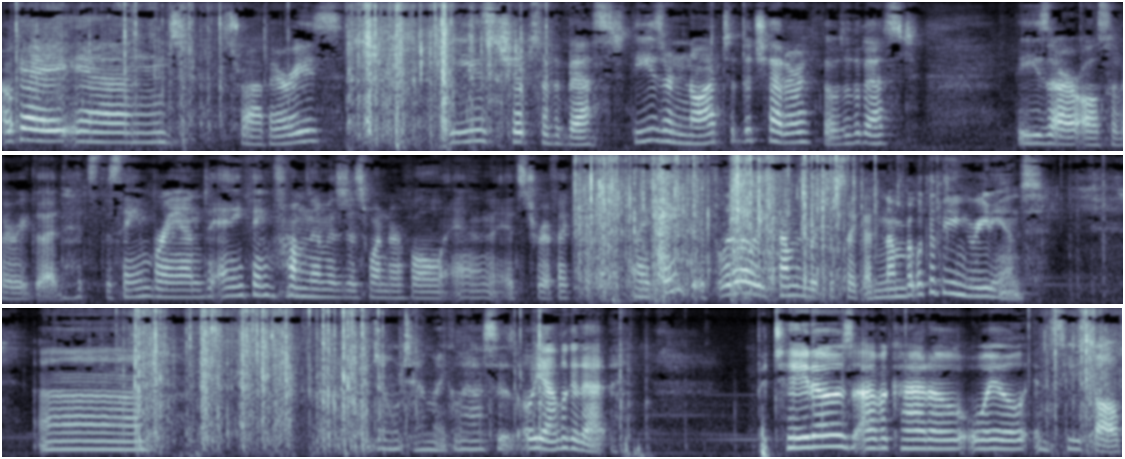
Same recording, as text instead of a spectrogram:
Okay, and strawberries. These chips are the best. These are not the cheddar, those are the best. These are also very good. It's the same brand. Anything from them is just wonderful and it's terrific. And I think it literally comes with just like a number. Look at the ingredients. Uh, don't have my glasses. Oh yeah, look at that potatoes, avocado, oil, and sea salt.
